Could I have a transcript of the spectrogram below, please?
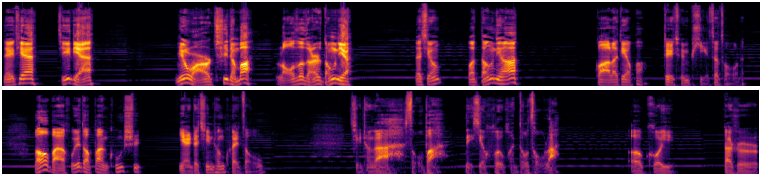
哪天几点？明晚七点半，老子在那等你。那行，我等你啊。挂了电话，这群痞子走了。老板回到办公室，撵着秦城快走。秦城啊，走吧，那些混混都走了。呃，可以，但是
